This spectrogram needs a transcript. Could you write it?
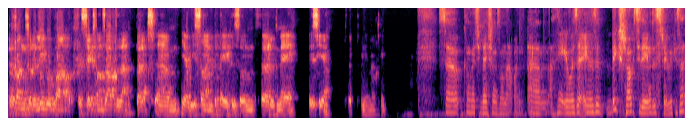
the fun sort of legal part for six months after that. But um, yeah, we signed the papers on 3rd of May this year, 2019. So congratulations on that one. Um, I think it was a, it was a big shock to the industry because I,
